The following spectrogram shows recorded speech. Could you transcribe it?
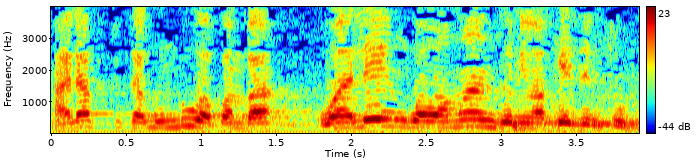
alafu tutagundua kwamba walengwa wa mwanzo ni wakeze mtume.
